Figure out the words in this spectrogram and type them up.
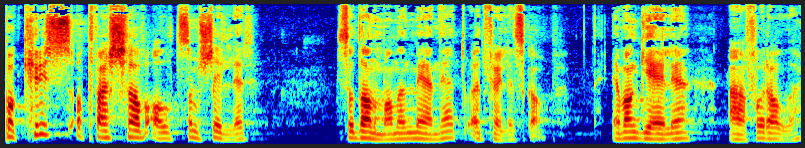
på kryss og tvers av alt som skiller, så danner man en menighet og et fellesskap. Evangeliet er for alle.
